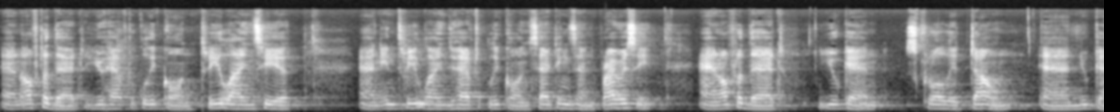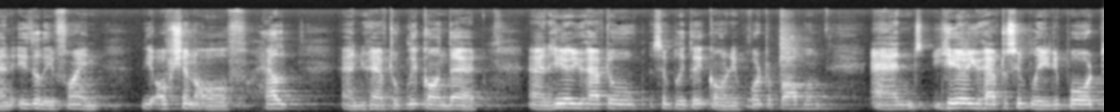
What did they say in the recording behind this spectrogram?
And after that you have to click on three lines here. And in three lines you have to click on settings and privacy. And after that you can scroll it down and you can easily find the option of help and you have to click on that. And here you have to simply click on report a problem and here you have to simply report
